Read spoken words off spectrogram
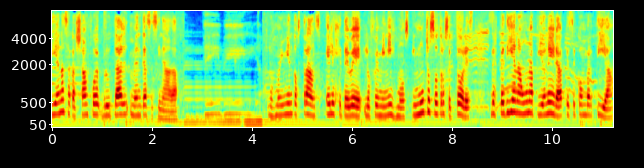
Diana Zacayán fue brutalmente asesinada. Los movimientos trans, LGTB, los feminismos y muchos otros sectores despedían a una pionera que se convertía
